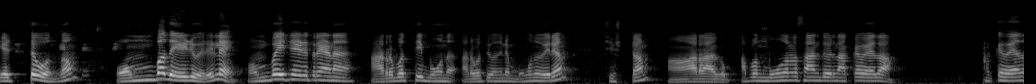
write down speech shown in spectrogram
എട്ട് ഒന്നും ഒമ്പത് ഏഴ് വരും അല്ലേ? ഒമ്പത് ഏഴ് എത്രയാണ്? അറുപത്തി മൂന്ന് അറുപത്തി മൂന്നിന് മൂന്ന് വരും. ശിഷ്ടം ആറാകും. അപ്പം മൂന്നുള്ള സ്ഥാനത്ത് വരുന്ന അക്ക വേദ അക്ക വേദ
